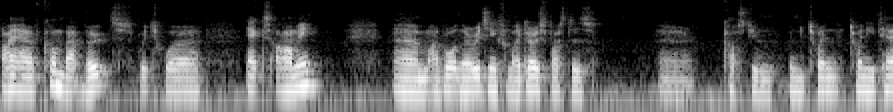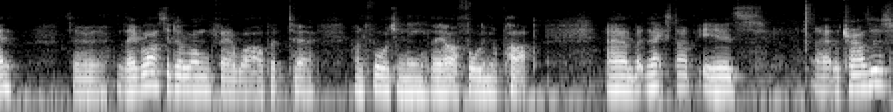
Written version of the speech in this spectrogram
I have combat boots, which were ex-army. Um, I bought them originally for my Ghostbusters uh, costume in 20, 2010, so they've lasted a long fair while, but uh, unfortunately they are falling apart. Um, but next up is uh, the trousers.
